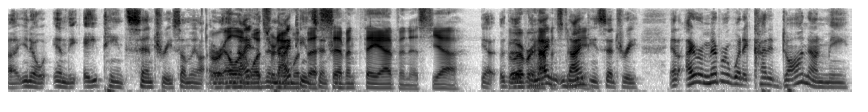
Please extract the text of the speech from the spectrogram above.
Uh, you know, in the 18th century, something like Or the Ellen, ni- what's her name with the century. Seventh Day Adventist? Yeah, Yeah, the, whoever the it happens to 19th be. century. And I remember when it kind of dawned on me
